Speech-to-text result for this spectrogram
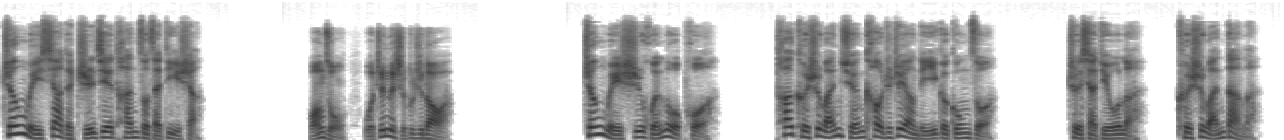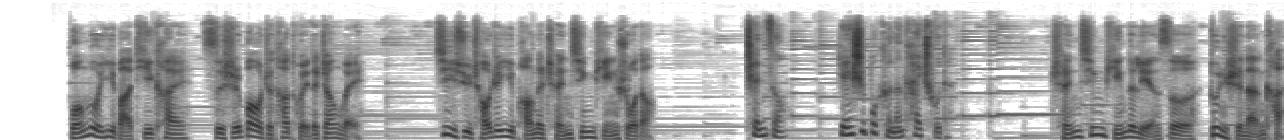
张伟吓得直接瘫坐在地上。王总，我真的是不知道啊！张伟失魂落魄，他可是完全靠着这样的一个工作，这下丢了，可是完蛋了。王洛一把踢开此时抱着他腿的张伟，继续朝着一旁的陈清平说道：“陈总，人是不可能开除的。”陈清平的脸色顿时难看。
